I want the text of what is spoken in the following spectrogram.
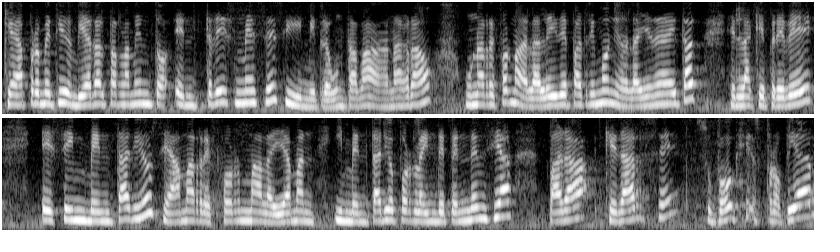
que ha prometido enviar al Parlamento en tres meses, y mi pregunta va a Ana Grau, una reforma de la Ley de Patrimonio de la Generalitat en la que prevé ese inventario, se llama reforma, la llaman inventario por la independencia, para quedarse, supongo que expropiar,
